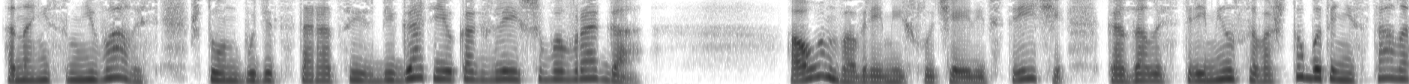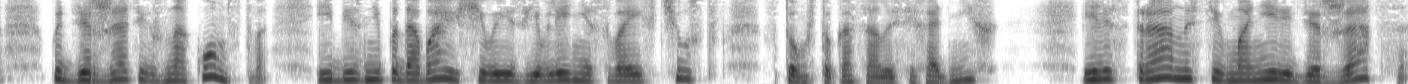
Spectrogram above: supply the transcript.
Она не сомневалась, что он будет стараться избегать ее как злейшего врага. А он во время их случайной встречи, казалось, стремился во что бы то ни стало поддержать их знакомство и без неподобающего изъявления своих чувств в том, что касалось их одних, или странности в манере держаться,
